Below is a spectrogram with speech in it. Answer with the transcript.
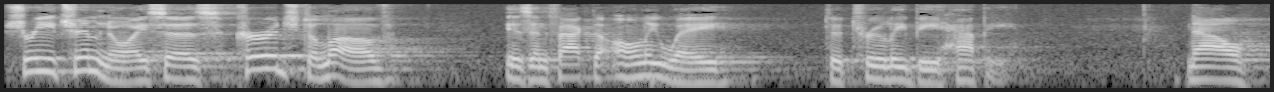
Sri Chinmoy says, Courage to love is in fact the only way to truly be happy. Now,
